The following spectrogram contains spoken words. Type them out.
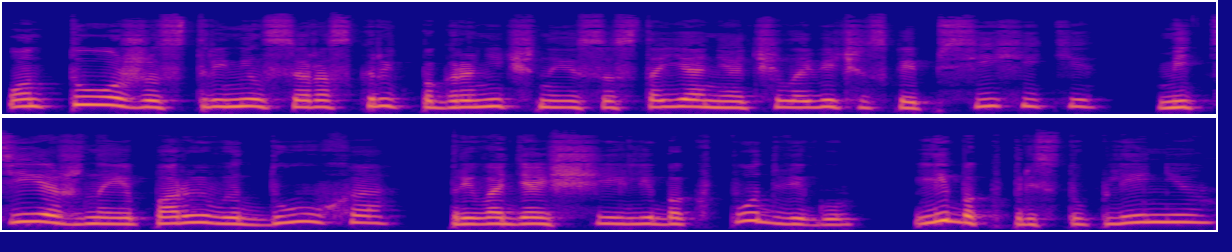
Он тоже стремился раскрыть пограничные состояния человеческой психики, мятежные порывы духа, приводящие либо к подвигу, либо к преступлению.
